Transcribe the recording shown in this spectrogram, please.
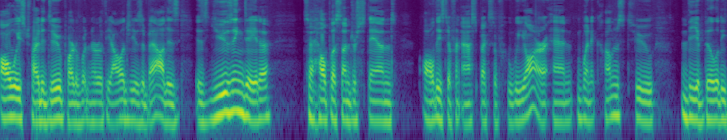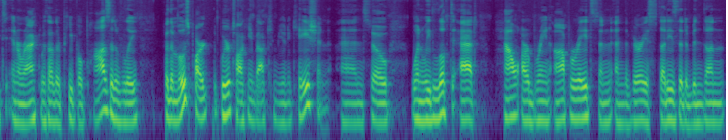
always try to do, part of what neurotheology is about, is is using data to help us understand all these different aspects of who we are. And when it comes to the ability to interact with other people positively, for the most part, we're talking about communication. And so when we looked at how our brain operates and, and the various studies that have been done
